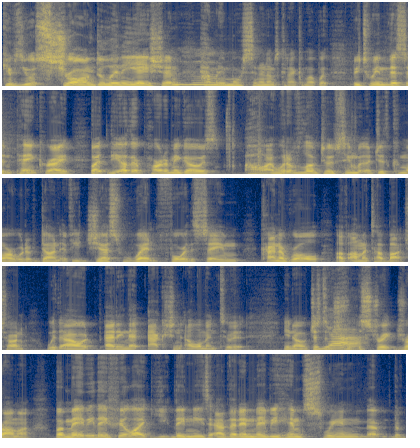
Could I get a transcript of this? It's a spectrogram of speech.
gives you a strong delineation. Mm-hmm. How many more synonyms can I come up with between this and pink, right? But the other part of me goes, oh, I would have loved to have seen what Ajith Kumar would have done if he just went for the same kind of role of Amitabh Bachchan without adding that action element to it. You know, just a, Yeah. a straight drama. But maybe they feel like they need to add that in. Maybe him swinging the, the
